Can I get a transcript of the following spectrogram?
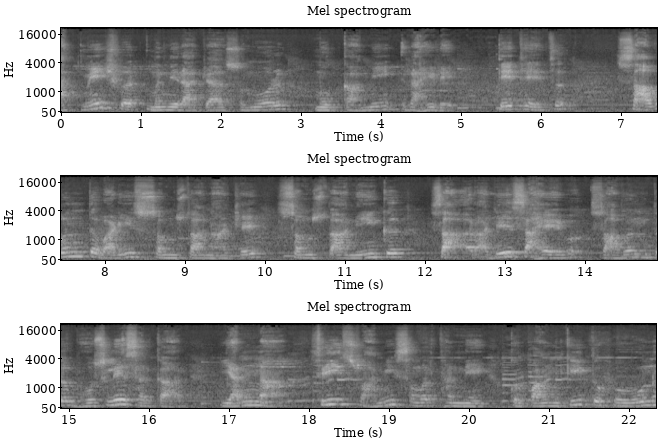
आत्मेश्वर मंदिराच्या समोर मुक्कामी राहिले. तेथेच सावंतवाडी संस्थानाचे संस्थानिक सा राजेसाहेब सावंत भोसले सरकार यांना श्री स्वामी समर्थांनी कृपांकित होऊन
